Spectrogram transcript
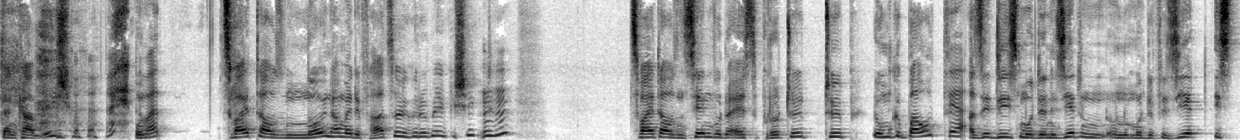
Dann kam ich und warst, 2009 haben wir die Fahrzeuge rübergeschickt. Mhm. 2010 wurde der erste Prototyp umgebaut. Ja. Also die ist modernisiert und, und modifiziert. Ist,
